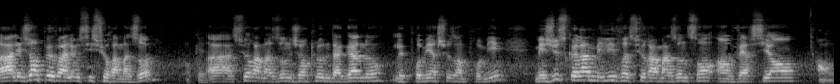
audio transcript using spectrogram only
euh, les gens peuvent aller aussi sur Amazon. Euh, sur Amazon, Jean-Claude Dagano, les premières choses en premier. Mais jusque-là, mes livres sur Amazon sont en version. En-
